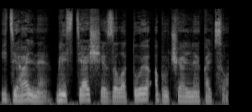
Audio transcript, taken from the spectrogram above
идеальное, блестящее золотое обручальное кольцо.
